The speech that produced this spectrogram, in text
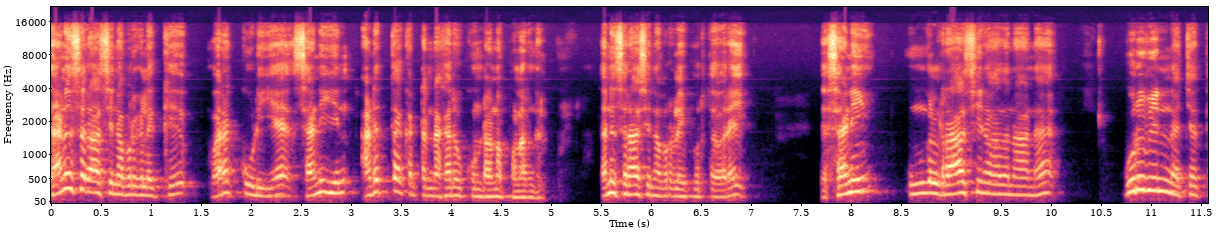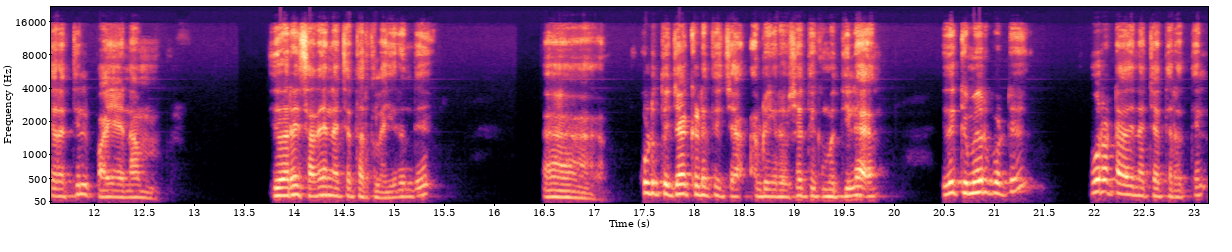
தனுசு ராசி நபர்களுக்கு வரக்கூடிய சனியின் அடுத்த கட்ட நகர்வுக்கு உண்டான பலன்கள். தனுசு ராசி நபர்களை பொறுத்தவரை இந்த சனி உங்கள் ராசிநாதனான குருவின் நட்சத்திரத்தில் பயணம். இதுவரை சதய நட்சத்திரத்தில் இருந்து கொடுத்துச்சா கெடுத்துச்சா அப்படிங்கிற விஷயத்துக்கு மத்தியில் இதுக்கு மேற்பட்டு பூரட்டாதி நட்சத்திரத்தில்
